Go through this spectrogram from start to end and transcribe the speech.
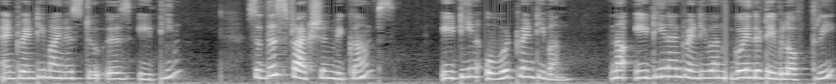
and 20 minus 2 is 18. So this fraction becomes 18 over 21. Now 18 and 21 go in the table of 3.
